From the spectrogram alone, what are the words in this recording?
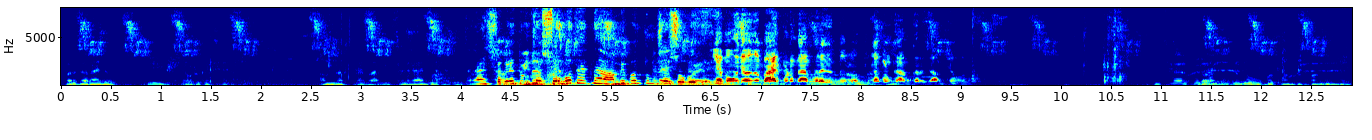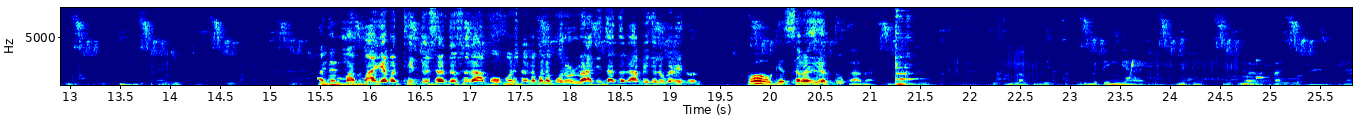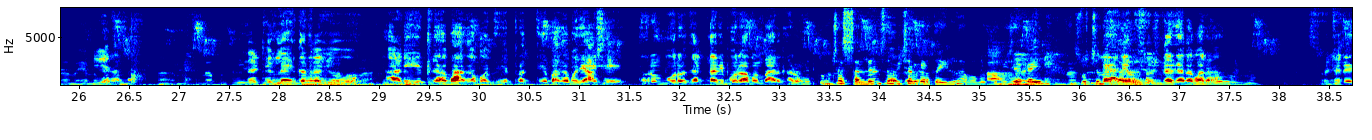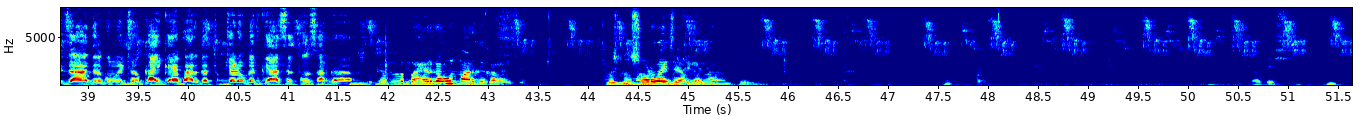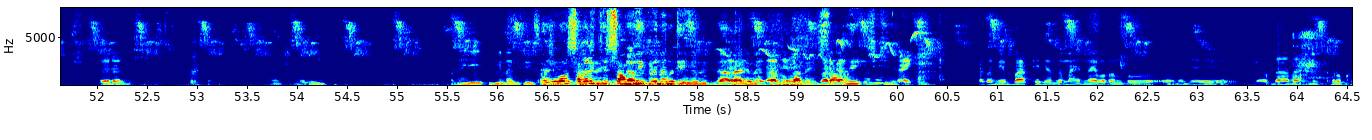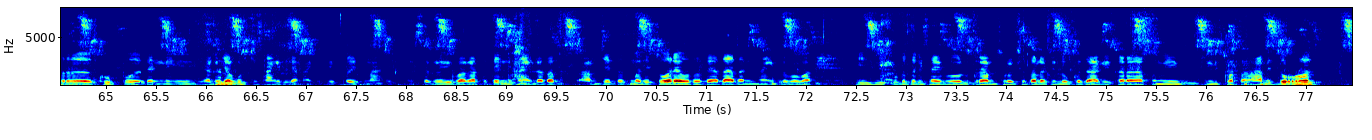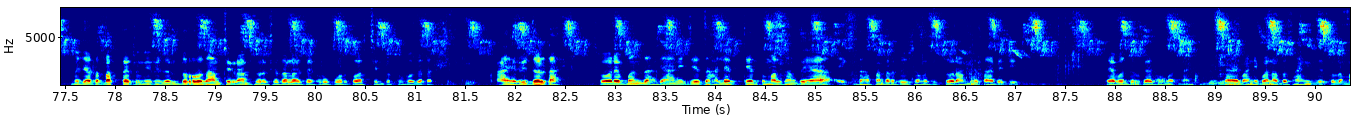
बरं का राजाभाऊ? एवढं कसं आहे? आमदार साहेब आले, सगळे तुमच्यासोबत आहेत ना आम्ही पण तुमच्यासोबत आहे मग उद्या बाहेर पडून काम करायचं तुला. तुला पण काम करायचं आमच्याबरोबर सगळं करू आता. कधी उपसंहार करून द्यायचं. काही गोष्टी. आणि मा- माझ्या पण तीन दिवसात सुद्धा आम्ही उपोषणाला मला बोलवलं आधी दादा आम्ही गेलो का नाही दोन? हो घेत गेलो. मीटिंग. ये ना? आता. हा, मीटिंगला आपण सगळे मीटिंगला एकत्र घेऊ आणि इथल्या भागामध्ये प्रत्येक भागामध्ये असे तरुण पोरं झटणारी पोरं आपण बाहेर काढू. आणि तुमच्या सल्ल्यांचा विचार करता येईल ना? बाबा तुम्ही ज्या काही सूचना सूचना द्या ना मला. सूचनेचा आदर करून विचारू काय काय मार्ग तुमच्या डोक्यात काय असेल तो सांगा. शेवटी आपल्याला बाहेर राहून मार्ग काढायचे. प्रश्न सोडवायचे आपल्याला. राजेश. राजेश. आता ही विनंती सगळ्यांची सामूहिक विनंती. आहे. आहे. सामूहिक. ऐक आता मी बाकीच्यांचं माहीत नाही परंतु अं, म्हणजे दादांनी खरोखर खूप त्यांनी ह्या ज्या गोष्टी सांगितल्या ना जे प्रयत्न आहेत सगळे विभाग आता त्यांनी सांगितलं आता आमच्या इथं मध्ये चोऱ्या होत होत्या दादांनी सांगितलं बाबा ही कुठंतरी साहेब ग्राम सुरक्षा दलाचे लोक जागे करा तुम्ही तुम्ही स्वतः. आम्ही दररोज म्हणजे आता बघताय तुम्ही रिझल्ट दररोज आमच्या ग्राम सुरक्षा दलाच्या ग्रुपवर तू असतील तर तू बघत असतील की आहे रिझल्ट आहे. चोऱ्या बंद झाल्या आणि जे झाल्यात ते तुम्हाला सांगतो या एक दहा पंधरा दिवसामध्ये चोर आमच्या ताब्यात येतील. त्याबद्दल काय दुमत नाही. साहेबांनी पण आता सांगितले तुला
